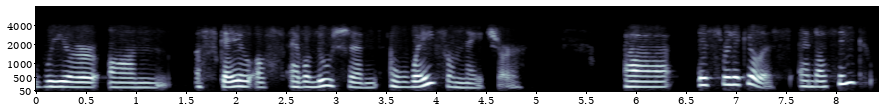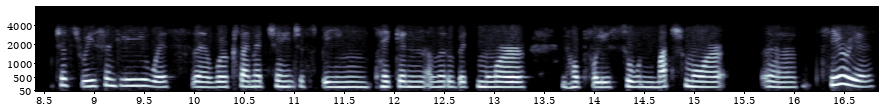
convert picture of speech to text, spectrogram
we are on a scale of evolution away from nature uh, is ridiculous. And I think just recently, with uh, where climate change is being taken a little bit more, and hopefully soon much more uh, serious,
